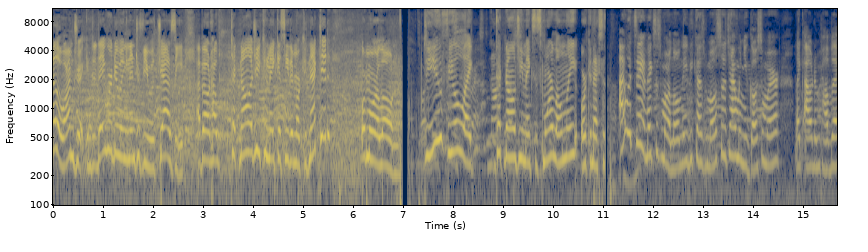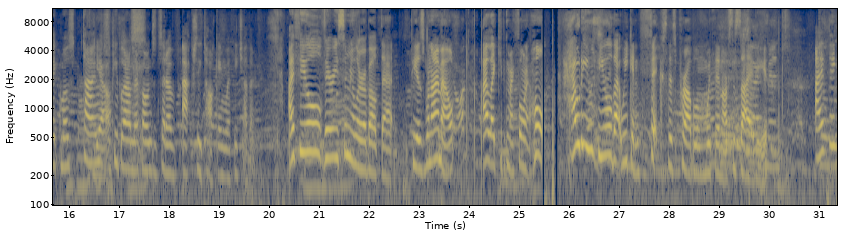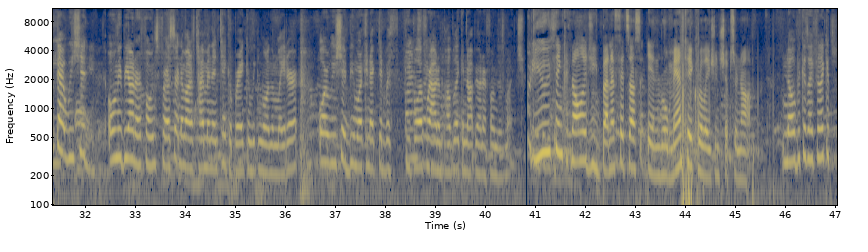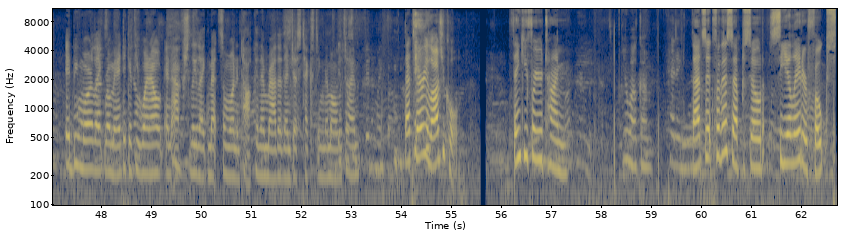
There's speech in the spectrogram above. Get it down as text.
Hello, I'm Drick, and today we're doing an interview with Jazzy about how technology can make us either more connected or more alone. Do you feel like technology makes us more lonely or connects us? I would say it makes us more lonely because most of the time when you go somewhere, like out in public, most times Yeah. people are on their phones instead of actually talking with each other. I feel very similar about that because when I'm out, I like keeping my phone at home. How do you feel that we can fix this problem within our society? I think that we should only be on our phones for a certain amount of time and then take a break and we can go on them later. Or we should be more connected with people if we're out in public and not be on our phones as much. Do you think technology benefits us in romantic relationships or not? No, because I feel like it's it'd be more like romantic if you went out and actually like met someone and talked to them rather than just texting them all the time. That's very logical. Thank you for your time. You're welcome. That's it for this episode. See you later, folks.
